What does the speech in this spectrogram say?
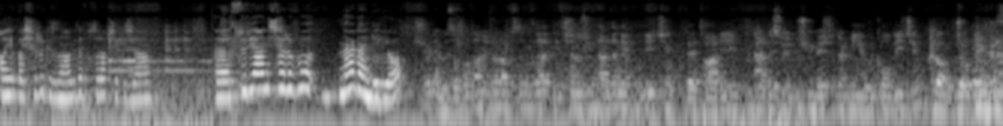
Ay aşırı güzel. Bir de fotoğraf çekeceğim. Ee, Süryani şarabı nereden geliyor? Şöyle Mezopotamya coğrafyasında yetişen üzümlerden yapıldığı için ve tarihi neredeyse 3500-4000 yıllık olduğu için Kral çok büyük önem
